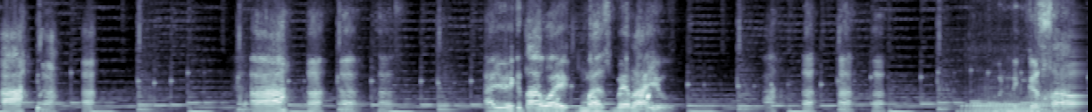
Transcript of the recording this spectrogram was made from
Ah ah ah ah ah ah, ah. ayo eh, ketawa emas merah ayo. Ah ah ah ah kuning kesal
